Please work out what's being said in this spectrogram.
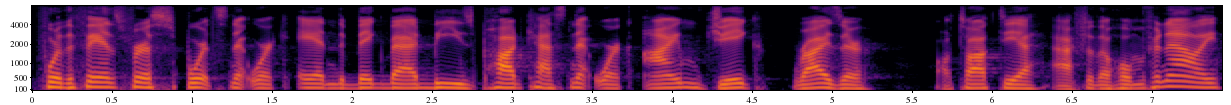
For the Fans First Sports Network and the Big Bad Bees Podcast Network, I'm Jake Reiser. I'll talk to you after the home finale.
